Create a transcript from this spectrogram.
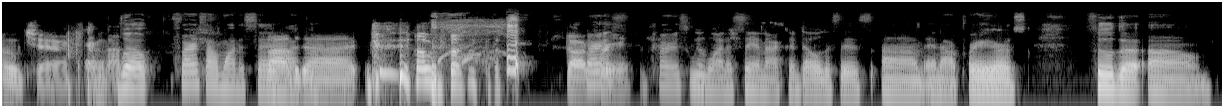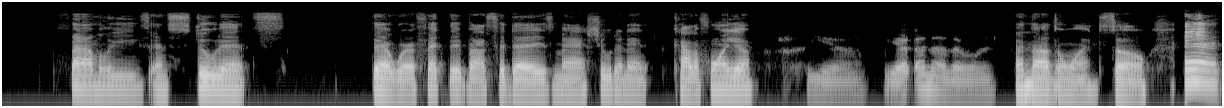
Oh, child. Well, first I want to say Father God. I was about to start First, praying. first we want to send our condolences um, and our prayers to the um, families and students that were affected by today's mass shooting in California. Yeah. Yet another one. Another one. So, and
